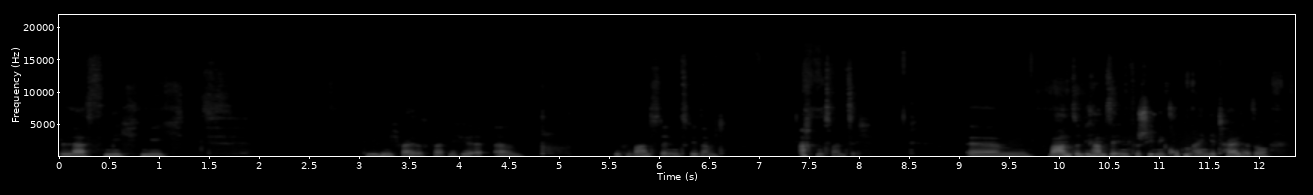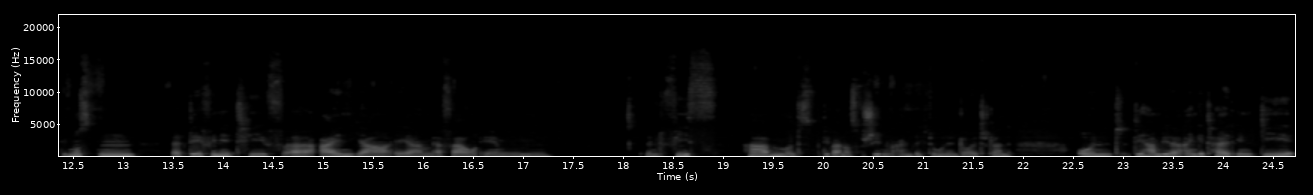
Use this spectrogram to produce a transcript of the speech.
lass mich nicht, ich weiß es gerade nicht. Wie, ähm, wie viel waren es denn insgesamt? 28 ähm, waren es und die haben sie in verschiedene Gruppen eingeteilt. Also die mussten äh, definitiv äh, ein Jahr eher Erfahrung im, in FIS haben und das, die waren aus verschiedenen Einrichtungen in Deutschland und die haben die dann eingeteilt in die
